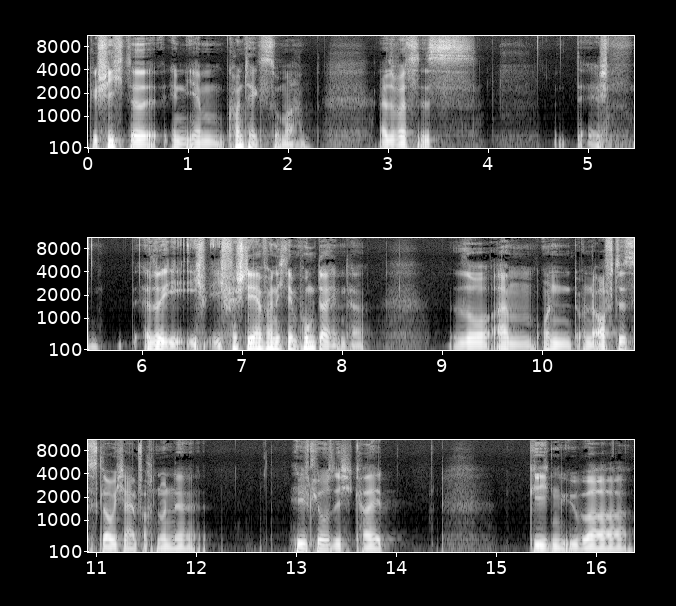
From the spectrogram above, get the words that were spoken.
Geschichte in ihrem Kontext zu machen. Also was ist, also ich, ich verstehe einfach nicht den Punkt dahinter. So, ähm, und, und oft ist es, glaube ich, einfach nur eine Hilflosigkeit gegenüber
